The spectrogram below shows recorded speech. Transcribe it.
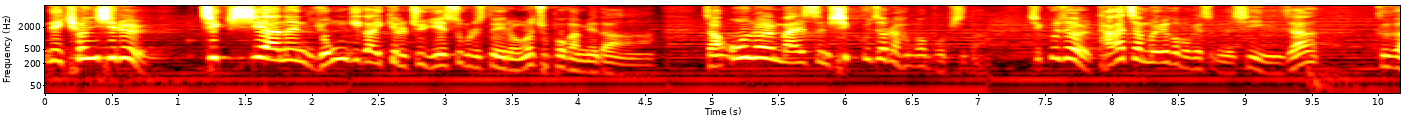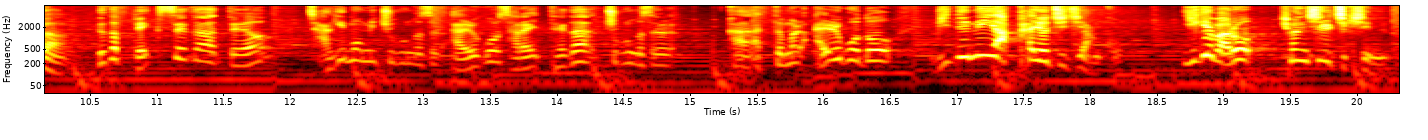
근데 현실을 직시하는 용기가 있기를 주 예수 그리스도 이름으로 축복합니다. 자, 오늘 말씀 19절을 한번 봅시다. 19절 다 같이 한번 읽어 보겠습니다. 시작. 그가 그가 백세가 되어 자기 몸이 죽은 것을 알고 사라이테가 죽은 것을 같음을 알고도 믿음이 약하여지지 않고 이게 바로 현실 직시입니다.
